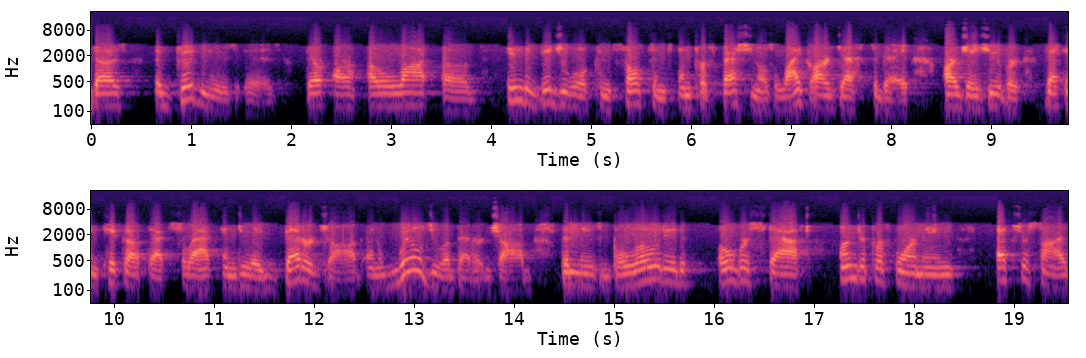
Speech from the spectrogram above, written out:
does. The good news is there are a lot of individual consultants and professionals like our guest today, RJ Huebert, that can pick up that slack and do a better job and will do a better job than these bloated, overstaffed, underperforming, exercise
